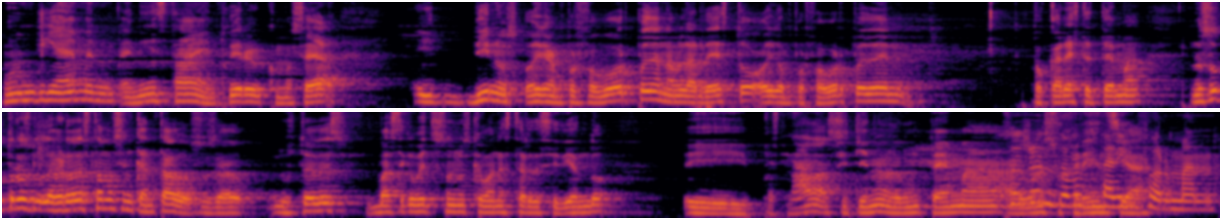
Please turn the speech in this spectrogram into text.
un DM en, en Insta, en Twitter, como sea. Y dinos, oigan, por favor, pueden hablar de esto. Oigan, por favor, pueden tocar este tema. Nosotros, la verdad, estamos encantados. O sea, ustedes básicamente son los que van a estar decidiendo. Y pues nada, si tienen algún tema, alguna Nosotros vamos a estar informando.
